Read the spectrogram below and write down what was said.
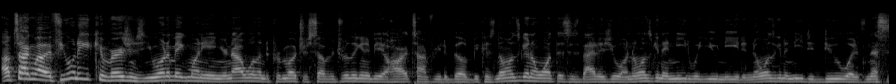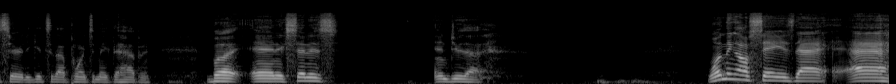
I'm talking about if you want to get conversions and you want to make money and you're not willing to promote yourself, it's really going to be a hard time for you to build because no one's going to want this as bad as you want. No one's going to need what you need and no one's going to need to do what is necessary to get to that point to make that happen. But, and extend this and do that. One thing I'll say is that uh,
